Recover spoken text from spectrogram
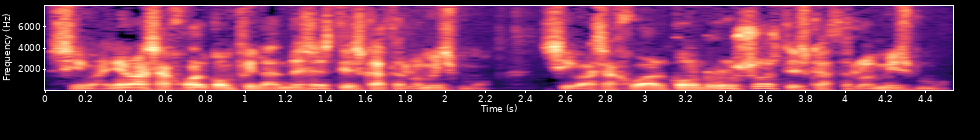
si mañana vas a jugar con finlandeses, tienes que hacer lo mismo. Si vas a jugar con rusos, tienes que hacer lo mismo.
